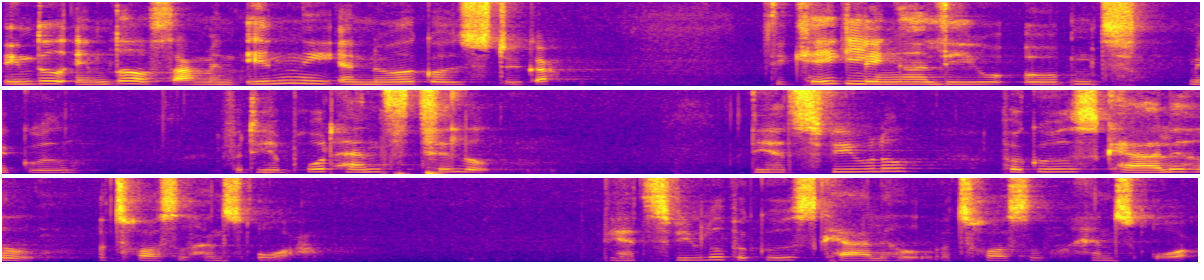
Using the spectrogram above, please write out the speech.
intet ændret sig, men indeni er noget gået i stykker. De kan ikke længere leve åbent med Gud, for de har brudt hans tillid. De har tvivlet på Guds kærlighed og trodset hans ord. De har tvivlet på Guds kærlighed og trodset hans ord.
